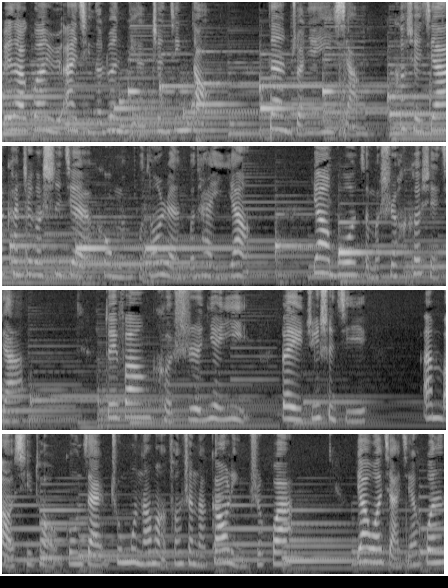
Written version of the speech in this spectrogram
被他关于爱情的论点震惊到，但转念一想，科学家看这个世界和我们普通人不太一样，要不怎么是科学家？对方可是叶毅，被军事级安保系统供在珠穆朗玛峰上的高岭之花，要我假结婚，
